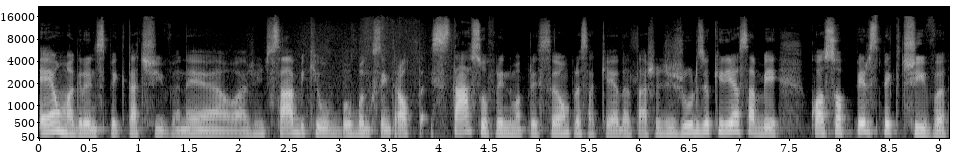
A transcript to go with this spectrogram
é uma grande expectativa, né? A gente sabe que o, o Banco Central tá, está sofrendo uma pressão para essa queda da taxa de juros. Eu queria saber qual a sua perspectiva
